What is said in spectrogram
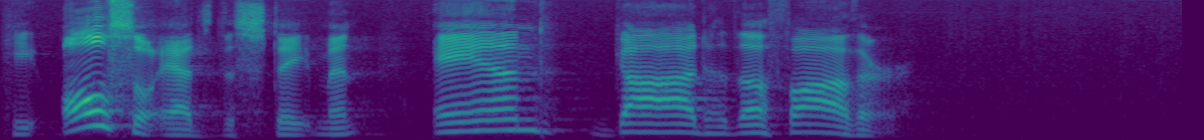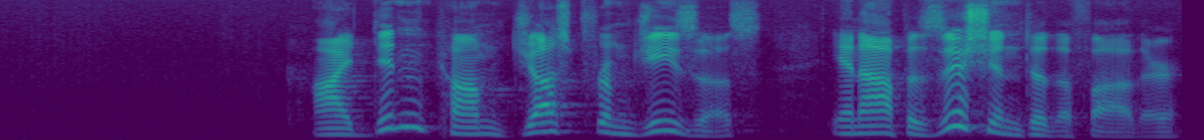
he also adds the statement, and God the Father. I didn't come just from Jesus in opposition to the Father.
